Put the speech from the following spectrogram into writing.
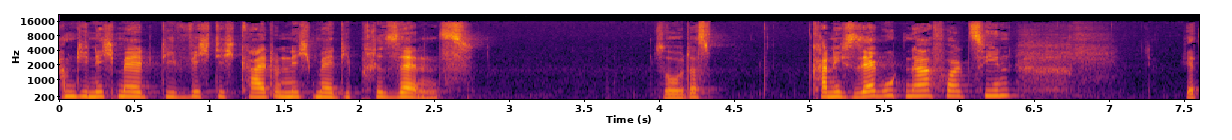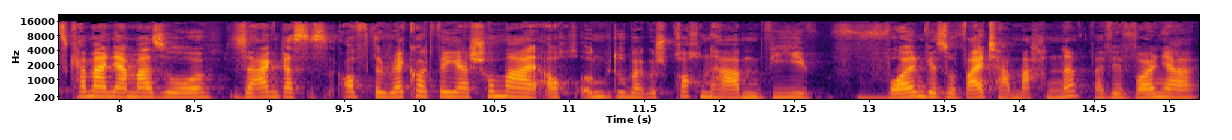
haben die nicht mehr die Wichtigkeit und nicht mehr die Präsenz. So, das kann ich sehr gut nachvollziehen. Jetzt kann man ja mal so sagen, dass es off the record wir ja schon mal auch irgendwie drüber gesprochen haben, wie wollen wir so weitermachen, ne? Weil wir wollen ja,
